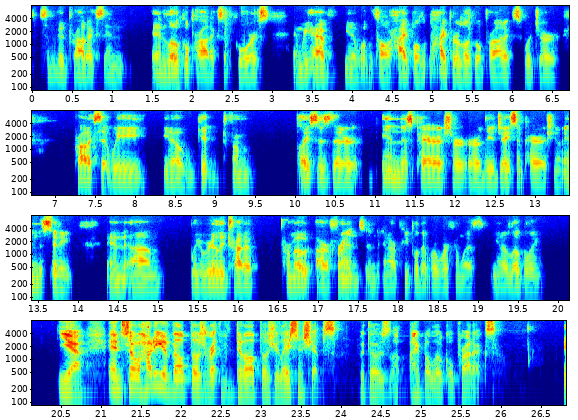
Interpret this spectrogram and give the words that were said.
some good products. And and local products, of course. And we have, you know, what we call our hyper hyper local products, which are products that we, you know, get from places that are in this parish or, or the adjacent parish, you know, in the city. And um, we really try to promote our friends and, and, our people that we're working with, you know, locally. Yeah. And so how do you develop those, develop those relationships with those hyper local products?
